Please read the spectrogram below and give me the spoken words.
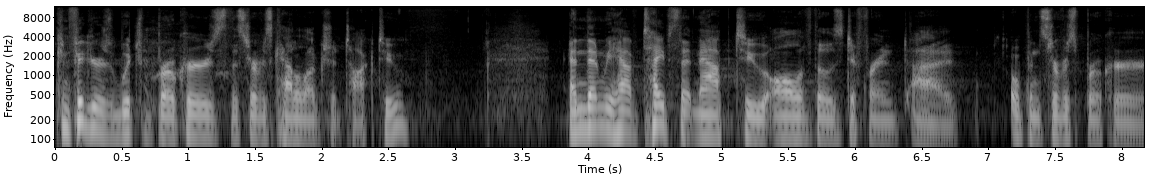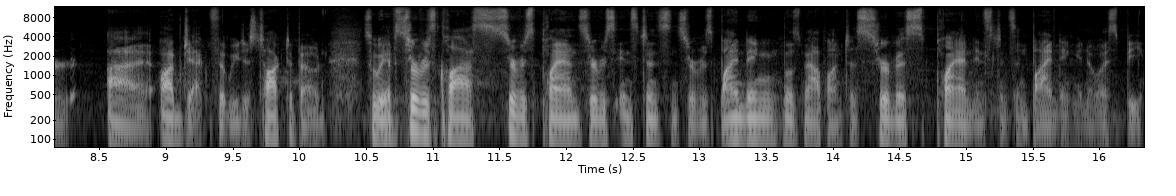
configures which brokers the service catalog should talk to. And then we have types that map to all of those different uh, open service broker uh, objects that we just talked about. So we have service class, service plan, service instance, and service binding. Those map onto service plan, instance, and binding in OSB.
